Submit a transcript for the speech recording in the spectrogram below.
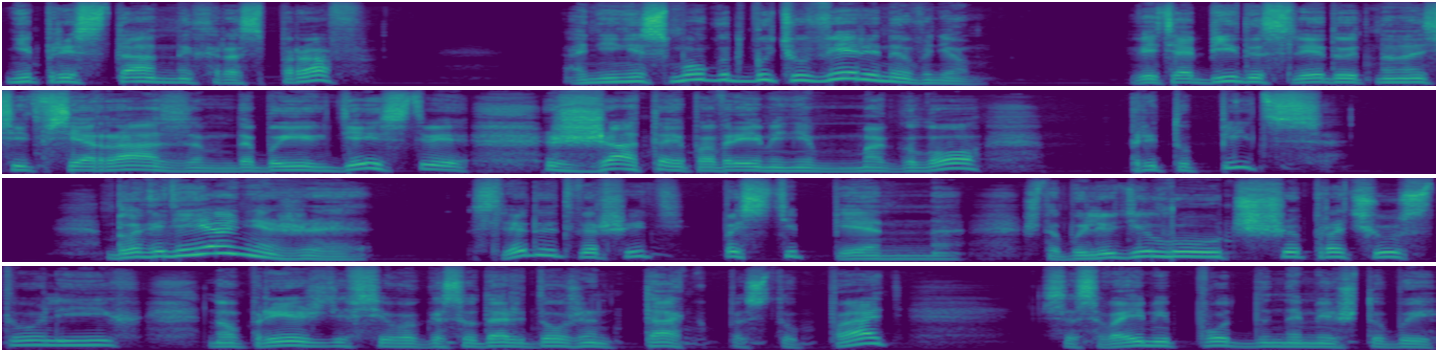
непрестанных расправ они не смогут быть уверены в нем. Ведь обиды следует наносить все разом, дабы их действие, сжатое по времени, могло притупиться. Благодеяние же следует вершить постепенно, чтобы люди лучше прочувствовали их, но прежде всего государь должен так поступать со своими подданными, чтобы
